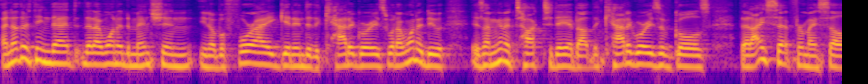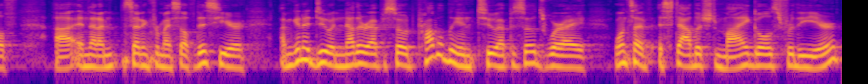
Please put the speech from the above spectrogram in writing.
another thing that that I wanted to mention, you know, before I get into the categories, what I want to do is I'm going to talk today about the categories of goals that I set for myself uh, and that I'm setting for myself this year. I'm going to do another episode, probably in two episodes, where I once I've established my goals for the year,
